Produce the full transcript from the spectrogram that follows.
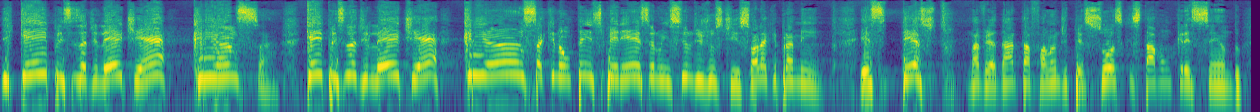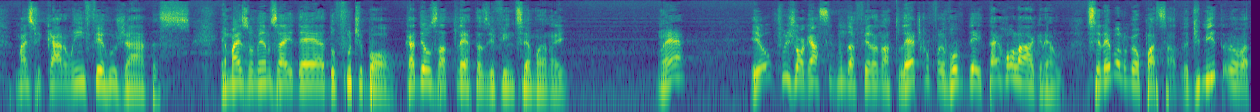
E quem precisa de leite é criança. Quem precisa de leite é criança que não tem experiência no ensino de justiça. Olha aqui para mim. Esse texto, na verdade, está falando de pessoas que estavam crescendo, mas ficaram enferrujadas. É mais ou menos a ideia do futebol. Cadê os atletas de fim de semana aí? Não é? Eu fui jogar segunda-feira no Atlético, eu falei, vou deitar e rolar, Grelo. Você lembra do meu passado? Admita, meu... eu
